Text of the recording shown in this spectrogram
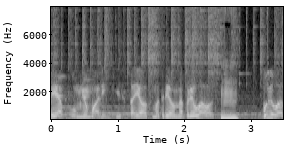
Я помню, маленький стоял, смотрел на прилавок. Было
